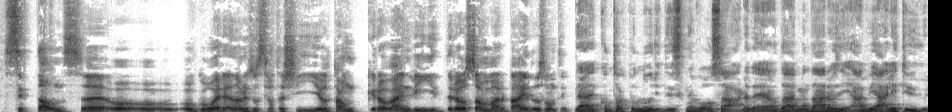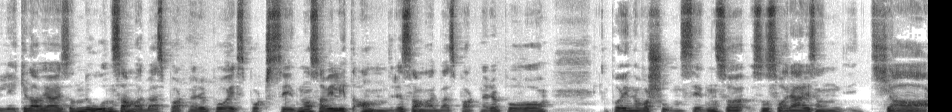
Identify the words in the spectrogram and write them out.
sit-downs uh, og, og, og, går gjennom liksom strategi og tanker og veien videre og samarbeid og sånne ting? Det er kontakt på nordisk nivå, så er det det. det men der, ja, vi er litt ulike. da. Vi har liksom noen samarbeidspartnere på eksportsiden, og så har vi litt andre samarbeidspartnere på, på innovasjonssiden. Så, så, svaret er liksom tja.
